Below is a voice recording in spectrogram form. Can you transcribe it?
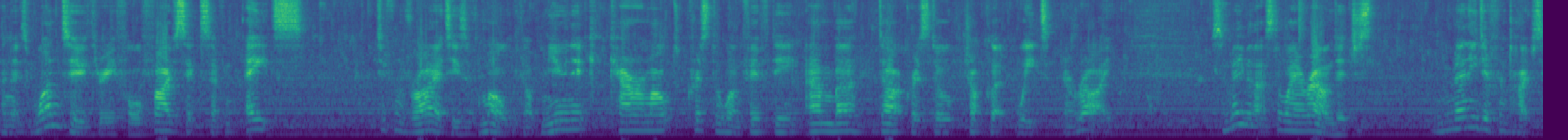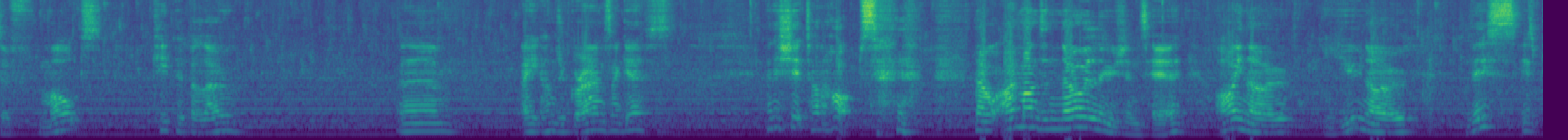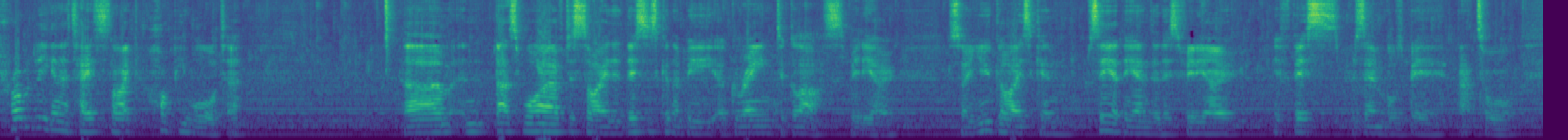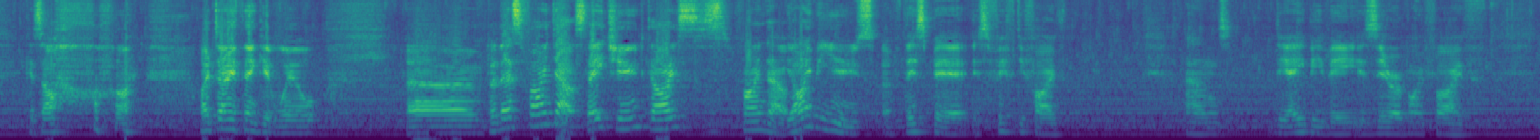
And it's 1, 2, 3, 4, 5, 6, 7, 8 different varieties of malt. We've got Munich, Caramalt, Crystal 150, Amber, Dark Crystal, Chocolate, Wheat and Rye. So maybe that's the way around it, just many different types of malts, keep it below um, 800 grams I guess. And a shit ton of hops. Now I'm under no illusions here. I know you know this is probably going to taste like hoppy water. Um, and that's why I've decided this is going to be a grain to glass video. So you guys can see at the end of this video if this resembles beer at all because I, I don't think it will. Um, but let's find out. Stay tuned, guys. Find out. The IBUs of this beer is 55, and the ABV is 0 0.5.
